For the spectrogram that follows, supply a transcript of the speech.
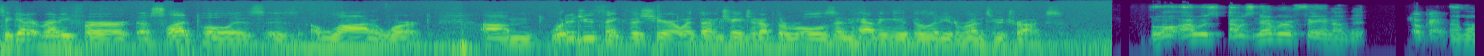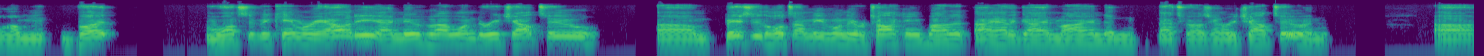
to get it ready for a sled pull is is a lot of work. Um, what did you think this year with them changing up the rules and having the ability to run two trucks? well, I was I was never a fan of it. Okay. Um, but once it became a reality, I knew who I wanted to reach out to. Um, basically, the whole time, even when they were talking about it, I had a guy in mind, and that's who I was going to reach out to. And uh,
